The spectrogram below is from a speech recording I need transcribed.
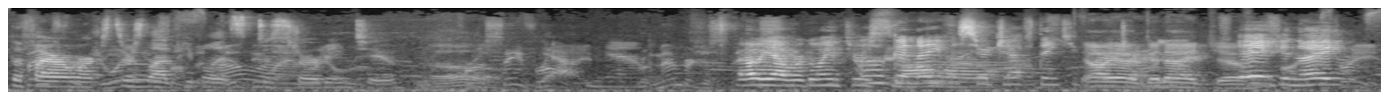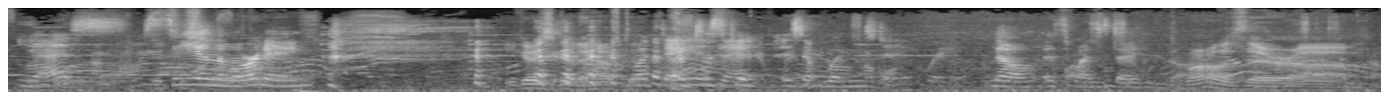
the fireworks. There's a lot of people it's disturbing too. Oh. Yeah. Oh yeah, we're going through. Oh, good night, World. Mr. Jeff. Thank you. For Oh yeah. Good night, Joe. Hey, good night. Yes. See you in the morning. You guys are gonna have to. What day is it? Is it Wednesday? No, it's Wednesday. Tomorrow is their um,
